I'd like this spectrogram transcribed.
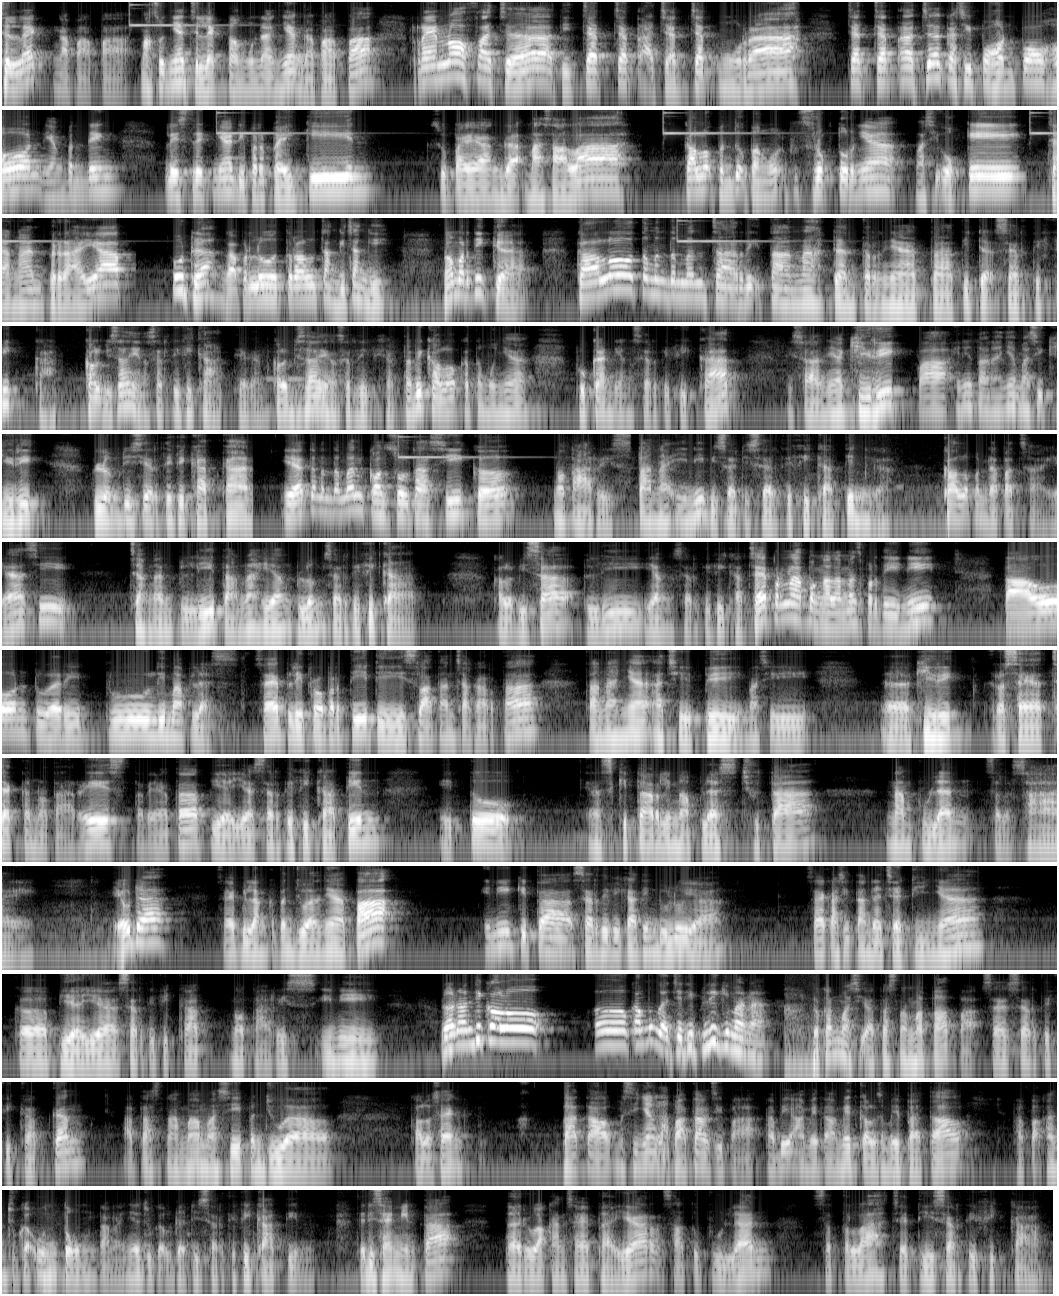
jelek nggak apa-apa. Maksudnya jelek bangunannya nggak apa-apa. Renov aja, dicat-cat aja, cat murah cat-cat aja kasih pohon-pohon, yang penting listriknya diperbaikin supaya nggak masalah. Kalau bentuk bangun strukturnya masih oke, okay, jangan berayap, udah nggak perlu terlalu canggih-canggih. Nomor tiga, kalau teman-teman cari tanah dan ternyata tidak sertifikat, kalau bisa yang sertifikat ya kan, kalau bisa yang sertifikat. Tapi kalau ketemunya bukan yang sertifikat, misalnya girik, Pak, ini tanahnya masih girik, belum disertifikatkan. Ya teman-teman konsultasi ke notaris. Tanah ini bisa disertifikatin nggak? Kalau pendapat saya sih jangan beli tanah yang belum sertifikat. Kalau bisa beli yang sertifikat. Saya pernah pengalaman seperti ini tahun 2015. Saya beli properti di selatan Jakarta, tanahnya AJB, masih eh, girik. Terus saya cek ke notaris, ternyata biaya sertifikatin itu ya, sekitar 15 juta, 6 bulan selesai. Ya udah, saya bilang ke penjualnya, Pak, ini kita sertifikatin dulu ya. Saya kasih tanda jadinya ke biaya sertifikat notaris ini. Lah nanti kalau eh, kamu nggak jadi beli gimana? Lo kan masih atas nama Bapak, saya sertifikatkan atas nama masih penjual. Kalau saya batal, mestinya nggak batal sih Pak, tapi amit-amit kalau sampai batal, Bapak kan juga untung, tanahnya juga udah disertifikatin. Jadi saya minta baru akan saya bayar satu bulan setelah jadi sertifikat.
